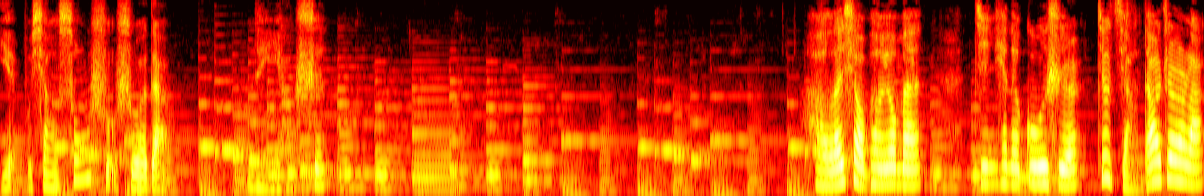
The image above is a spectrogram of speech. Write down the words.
也不像松鼠说的那样深。好了，小朋友们，今天的故事就讲到这儿了，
